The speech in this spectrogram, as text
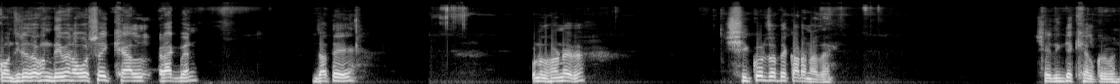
কঞ্চিটা যখন দেবেন অবশ্যই খেয়াল রাখবেন, যাতে কোনো ধরনের শিকড় যাতে কাটা না যায়। সেদিকটা খেয়াল করবেন।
